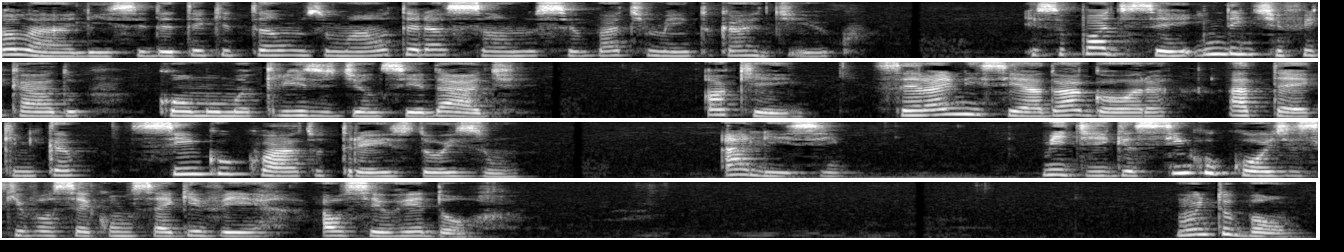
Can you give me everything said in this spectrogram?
Olá, Alice. Detectamos uma alteração no seu batimento cardíaco. Isso pode ser identificado como uma crise de ansiedade? Ok. Será iniciado agora a técnica 54321. Alice, me diga cinco coisas que você consegue ver ao seu redor. Muito bom.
